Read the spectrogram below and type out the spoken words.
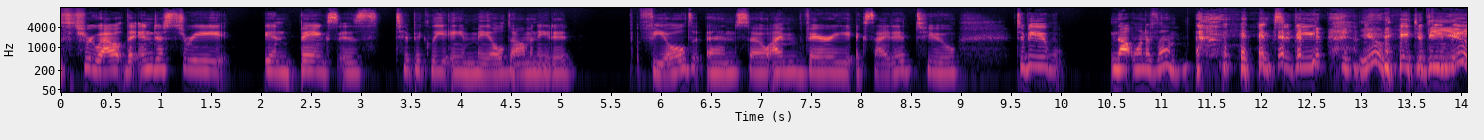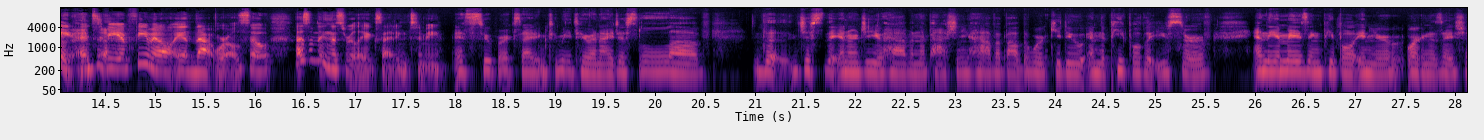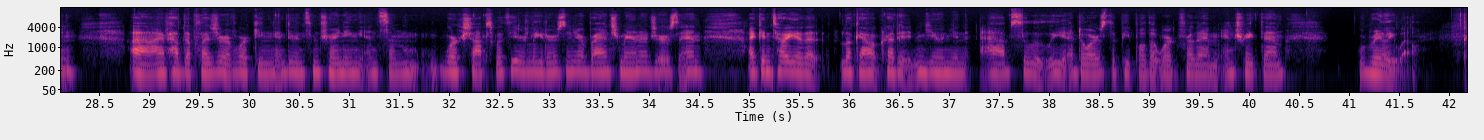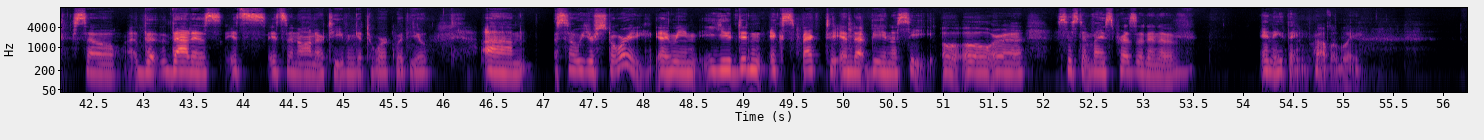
throughout the industry in banks is typically a male dominated field. And so i'm very excited to to be not one of them and to be You, to, to be, be you. me and to be a female in that world so that's something that's really exciting to me It's super exciting to me too, and I just love the just the energy you have and the passion you have about the work you do and the people that you serve and the amazing people in your organization. Uh, I've had the pleasure of working and doing some training and some workshops with your leaders and your branch managers, and I can tell you that Lookout Credit Union absolutely adores the people that work for them and treat them really well. So th- that is it's it's an honor to even get to work with you. Um, so your story, I mean, you didn't expect to end up being a COO or a assistant vice president of anything, probably.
